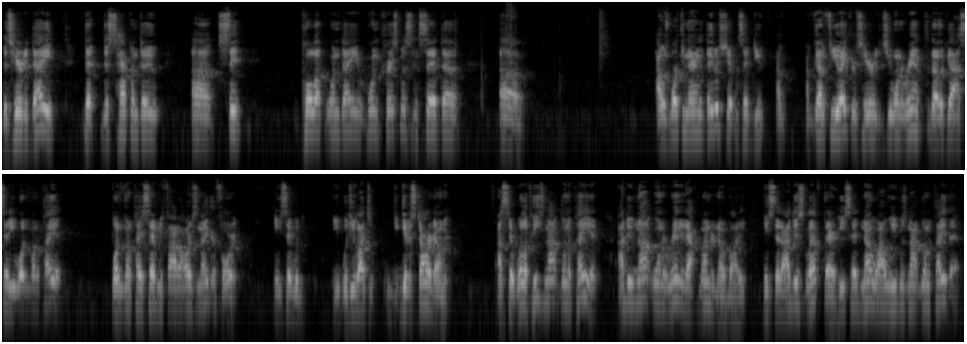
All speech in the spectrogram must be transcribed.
that's here today. That just happened to uh, sit, pull up one day, one Christmas, and said, uh, uh "I was working there in the dealership and said, you, I, I've got a few acres here that you want to rent. The other guy said he wasn't going to pay it, wasn't going to pay seventy five dollars an acre for it. He said, "Would would you like to get a start on it?" I said, "Well, if he's not going to pay it, I do not want to rent it out from under nobody." He said, "I just left there." He said, "No, I, he was not going to pay that."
